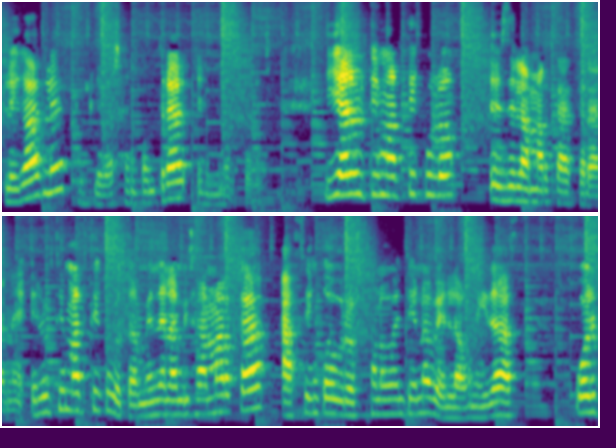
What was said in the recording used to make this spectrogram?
plegable, pues le vas a encontrar el miércoles. Y el último artículo es de la marca Crane. El último artículo también de la misma marca a 5,99 euros en la unidad o el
